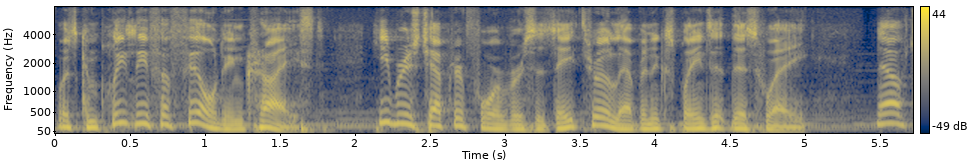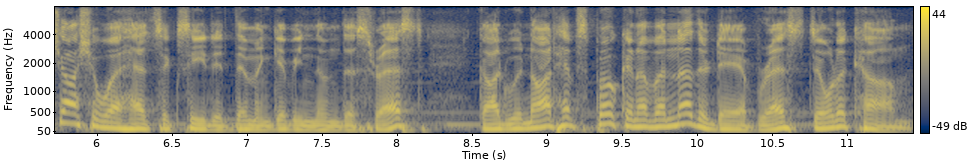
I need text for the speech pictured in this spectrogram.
was completely fulfilled in Christ. Hebrews chapter 4 verses 8 through 11 explains it this way. Now if Joshua had succeeded them in giving them this rest, God would not have spoken of another day of rest still to come.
